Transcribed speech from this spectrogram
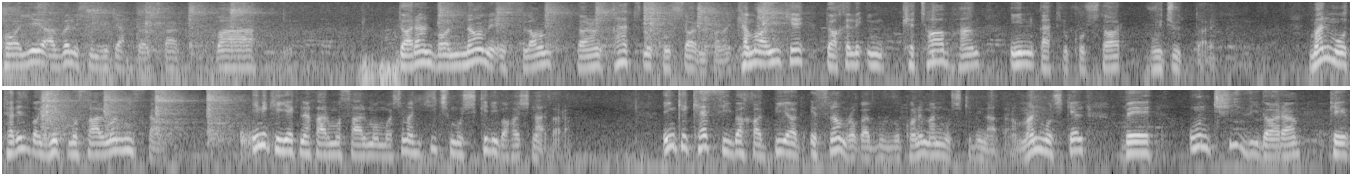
پایه اولشون نگه داشتن و دارن با نام اسلام دارن قتل و کشتار می‌کنن. کما اینکه داخل این کتاب هم این قتل و کشتار وجود داره. من معترض با یک مسلمان نیستم. اینی که یک نفر مسلمان باشه من هیچ مشکلی باهاش ندارم. اینکه کسی بخواد بیاد اسلام رو قبول بکنه من مشکلی ندارم. من مشکل به اون چیزی دارم که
